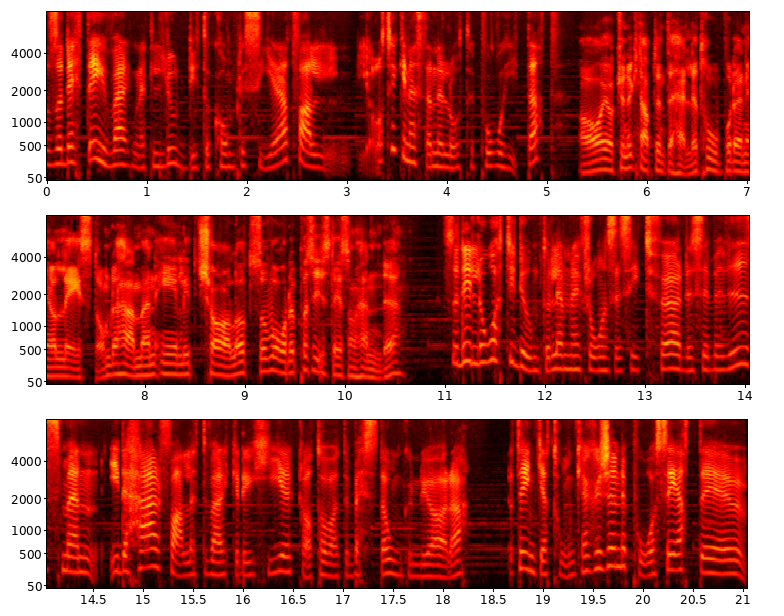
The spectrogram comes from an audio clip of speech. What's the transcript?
Alltså detta är ju verkligen ett luddigt och komplicerat fall. Jag tycker nästan det låter påhittat. Ja, jag kunde knappt inte heller tro på det när jag läste om det här, men enligt Charlotte så var det precis det som hände. Så det låter ju dumt att lämna ifrån sig sitt födelsebevis, men i det här fallet verkar det helt klart ha varit det bästa hon kunde göra. Jag tänker att hon kanske kände på sig att det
